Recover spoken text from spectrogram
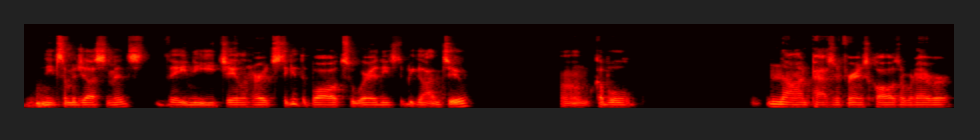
needs some adjustments. They need Jalen Hurts to get the ball to where it needs to be gotten to. Um, a couple non-pass interference calls or whatever.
